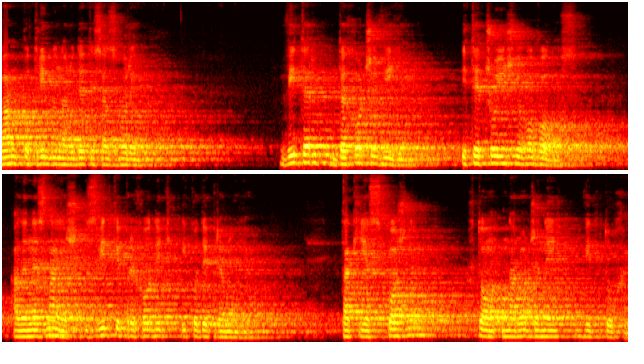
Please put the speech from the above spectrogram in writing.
вам потрібно народитися згори. Вітер, де хоче віє, і ти чуєш його голос, але не знаєш, звідки приходить і куди прямує. Так є з кожним, хто народжений від Духа.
